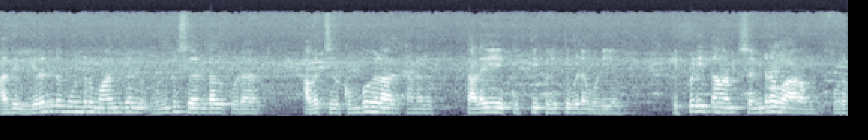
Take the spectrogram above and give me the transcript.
அதில் இரண்டு மூன்று மான்கள் ஒன்று சேர்ந்தால் கூட அவற்றில் கொம்புகளால் தனது தலையை குத்தி கிழித்துவிட முடியும். இப்படித்தான் சென்ற வாரம் ஒரு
